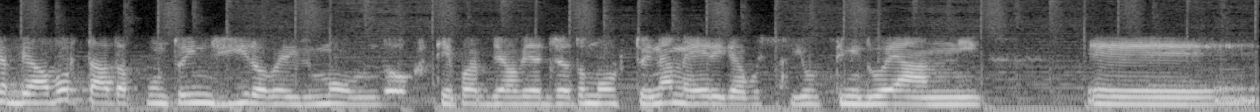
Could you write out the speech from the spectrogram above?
che abbiamo portato appunto in giro per il mondo perché poi abbiamo viaggiato molto in America questi ultimi due anni e,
